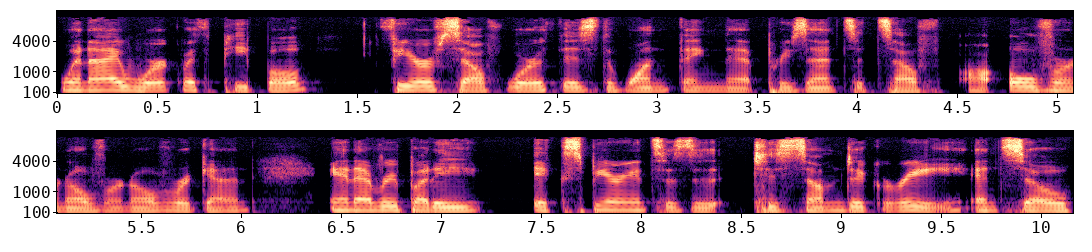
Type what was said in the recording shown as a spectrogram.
when i work with people fear of self-worth is the one thing that presents itself over and over and over again and everybody experiences it to some degree and so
